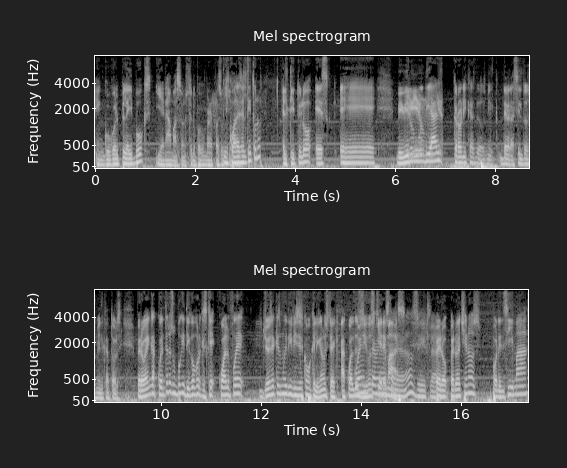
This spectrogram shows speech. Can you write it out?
en Google Play Books y en Amazon. Usted lo puede comprar para su ¿Y cuál es el título? El título es eh, Vivir un Mundial. Crónicas de, 2000 de Brasil 2014. Pero venga, cuéntenos un poquitico porque es que cuál fue, yo sé que es muy difícil como que le digan a usted a cuál de sus hijos quiere más. Sí, claro. pero, pero échenos por encima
